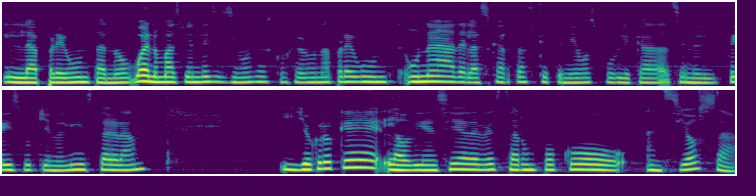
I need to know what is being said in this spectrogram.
la pregunta, ¿no? Bueno, más bien les hicimos escoger una pregunta, una de las cartas que teníamos publicadas en el Facebook y en el Instagram. Y yo creo que la audiencia debe estar un poco ansiosa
